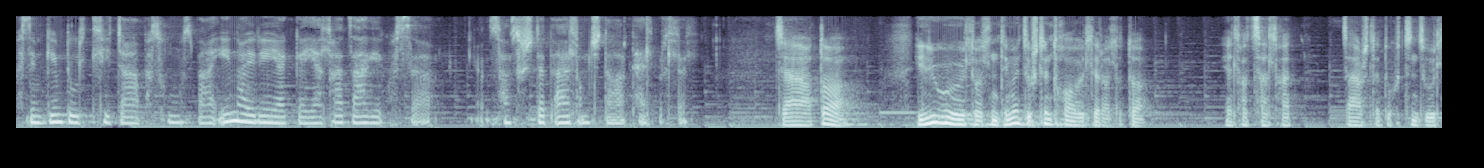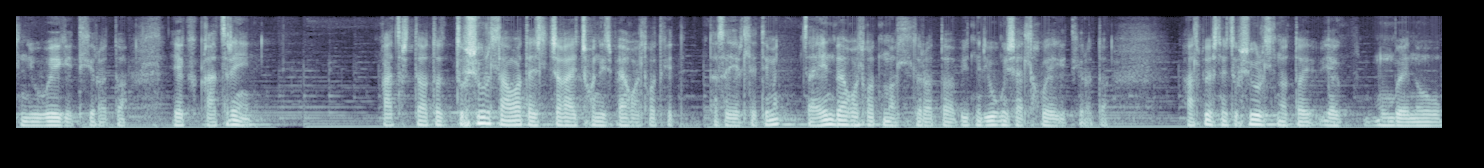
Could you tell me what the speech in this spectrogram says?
бас юм гэмт үйлдэл хийж байгаа бас хүмүүс байгаа. Энэ хоёрын яг ялгаа заагийг бас сонсогчдод ойлгомжтойгоор тайлбарлал. За одоо эрүүгийн хууль бол тийм ээ зөрчлийн тухай хуулиар бол одоо ялгаж салгаад зааварчлаад өгсөн зүйл нь юу вэ гэхээр одоо яг газрын газартаа одоо зөвшөөрөл аваад ажиллаж байгаа аж ахуйн байгууллагууд гээд тасаа ярьлаа тийм ээ. За энэ байгууллагууд нь болохоор одоо бид нар юуг нь шалгах вэ гэдгээр одоо албан ёсны зөвшөөрөл нь одоо яг мөн байна уу,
